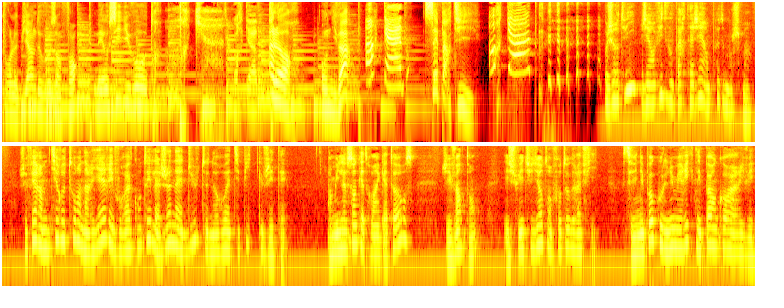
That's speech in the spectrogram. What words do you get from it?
pour le bien de vos enfants, mais aussi du vôtre. Hors cadre. Hors cadre. Alors, on y va? Hors cadre C'est parti Aujourd'hui, j'ai envie de vous partager un peu de mon chemin. Je vais faire un petit retour en arrière et vous raconter la jeune adulte neuroatypique que j'étais. En 1994, j'ai 20 ans et je suis étudiante en photographie. C'est une époque où le numérique n'est pas encore arrivé.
